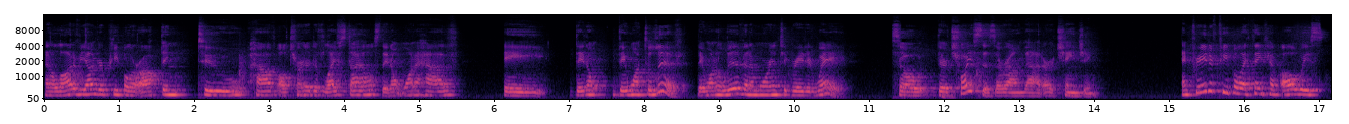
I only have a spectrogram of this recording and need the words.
and a lot of younger people are opting to have alternative lifestyles they don't want to have a they don't they want to live they want to live in a more integrated way so their choices around that are changing and creative people i think have always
